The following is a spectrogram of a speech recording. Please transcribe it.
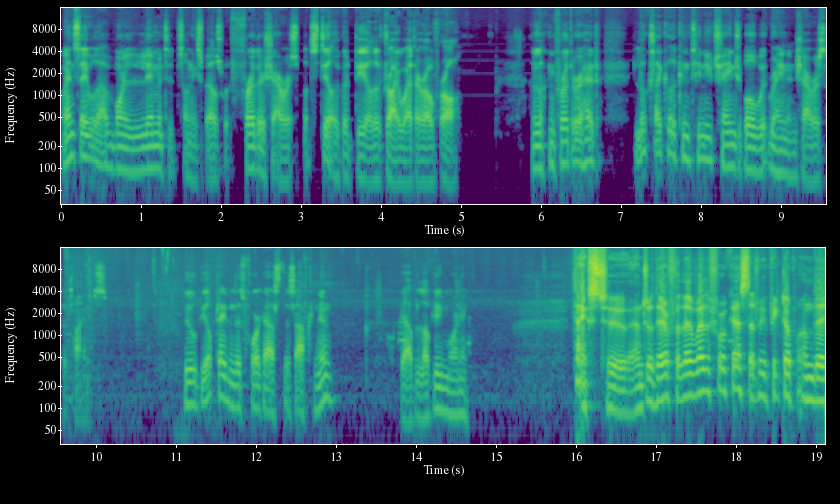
Wednesday will have more limited sunny spells with further showers, but still a good deal of dry weather overall. And looking further ahead, it looks like it'll continue changeable with rain and showers at times. We will be updating this forecast this afternoon. Hope you have a lovely morning. Thanks to Andrew there for the weather forecast that we picked up on the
